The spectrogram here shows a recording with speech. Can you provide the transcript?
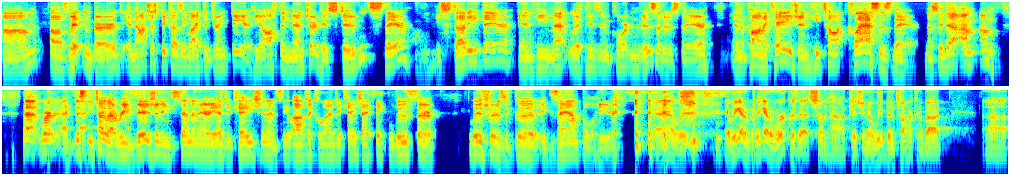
um, of Wittenberg, and not just because he liked to drink beer. He often mentored his students there. Mm-hmm. He studied there, and he met with his important visitors there. And upon occasion, he taught classes there. Now, see that I'm, I'm that where this you talk about revisioning seminary education and theological education. I think Luther Luther is a good example here. yeah, we, yeah, we got to we got to work with that somehow because you know we've been talking about uh,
